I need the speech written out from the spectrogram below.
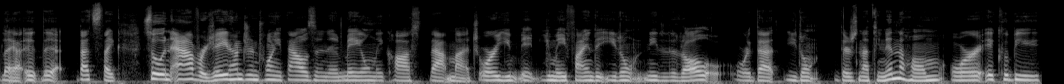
That's like so. An average eight hundred twenty thousand. It may only cost that much, or you may, you may find that you don't need it at all, or that you don't. There's nothing in the home, or it could be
